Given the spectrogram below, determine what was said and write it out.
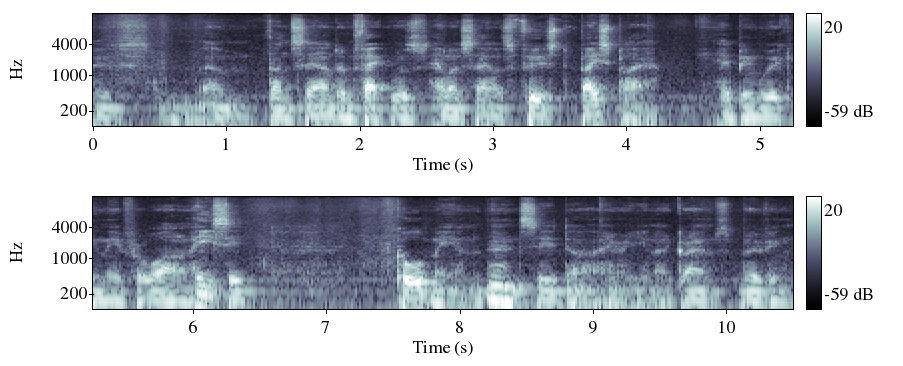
who's um, done sound, in fact, was Hello Sailor's first bass player, had been working there for a while. And he said, called me and, and said, oh, Harry, you know, Graeme's moving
